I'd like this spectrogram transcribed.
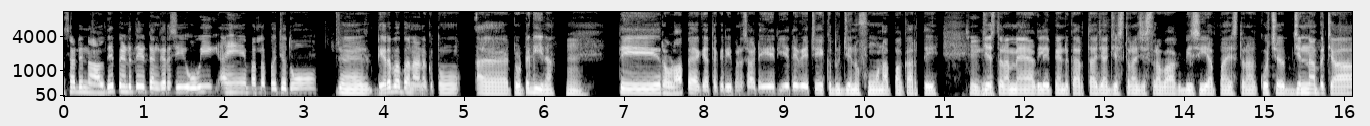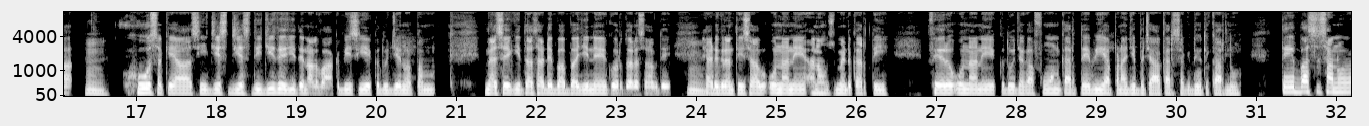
ਸਾਡੇ ਨਾਲ ਦੇ ਪਿੰਡ ਦੇ ਡੰਗਰ ਸੀ ਉਹ ਵੀ ਅਸੀਂ ਮਤਲਬ ਜਦੋਂ ਅਹ, ਡੇਰਾ ਬਾਬਾ ਨਾਨਕ ਤੋਂ ਅਹ, ਟੁੱਟ ਗਈ ਨਾ ਹੂੰ। ਤੇ ਰੌਲਾ ਪੈ ਗਿਆ ਤਕਰੀਬਨ ਸਾਡੇ ਏਰੀਏ ਦੇ ਵਿੱਚ ਇੱਕ ਦੂਜੇ ਨੂੰ ਫੋਨ ਆਪਾਂ ਕਰਤੇ। ਠੀਕ ਹੈ। ਜਿਸ ਤਰ੍ਹਾਂ ਮੈਂ ਅਗਲੇ ਪਿੰਡ ਕਰਤਾ ਜਾਂ ਜਿਸ ਤਰ੍ਹਾਂ ਜਿਸ ਤਰ੍ਹਾਂ ਵਾਕ ਵੀ ਸੀ ਆਪਾਂ ਇਸ ਤਰ੍ਹਾਂ ਕੁਝ ਜਿੰਨਾ ਬਚਾ ਹੂੰ। ਹੋ ਸਕਿਆ ਅਸੀਂ ਜਿਸ ਜਿਸ ਦੀ ਜਿਹਦੇ ਜਿਹਦੇ ਨਾਲ ਵਾਕ ਵੀ ਸੀ ਇੱਕ ਦੂਜੇ ਨੂੰ ਆਪਾਂ ਮੈਸੇਜ ਕੀਤਾ ਸਾਡੇ ਬਾਬਾ ਜੀ ਨੇ ਗੁਰਦੁਆਰਾ ਸਾਹਿਬ ਦੇ ਹੂੰ। ਹੈਡ ਗ੍ਰੰਥੀ ਸਾਹਿਬ ਉਹਨਾਂ ਨੇ ਅਨਾਉਂਸਮੈਂਟ ਕਰਤੀ। ਫਿਰ ਉਹਨਾਂ ਨੇ ਇੱਕ ਦੋ ਜਗ੍ਹਾ ਫੋਨ ਕਰਤੇ ਵੀ ਆਪਣਾ ਜੇ ਬਚਾਅ ਕਰ ਸਕਦੇ ਹੋ ਤੇ ਕਰ ਲਓ। ਤੇ ਬਸ ਸਾਨੂੰ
